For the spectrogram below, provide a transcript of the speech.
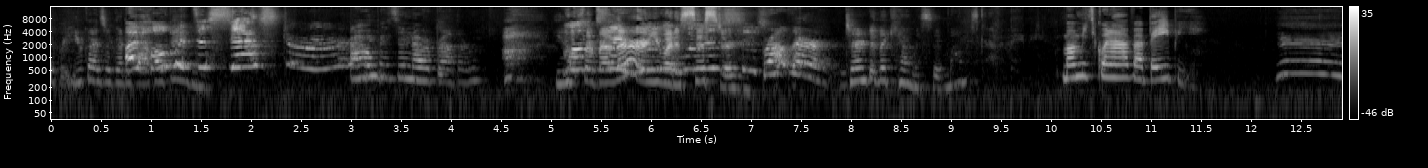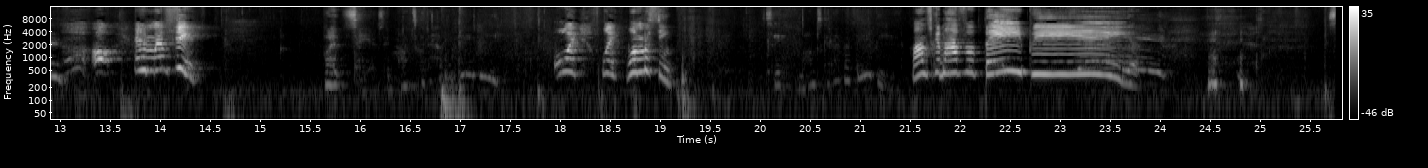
sister, but you guys are gonna I have hope a baby. it's a sister. I hope it's another brother. you hope for a brother or you want a sister? Brother. Turn to the camera. And Say, "Mommy's gonna have a baby." Mommy's gonna have a baby. Yay! Oh, and one thing. What? Say it. "Mom's gonna have a baby." Oh, wait, wait, one more thing. Say, "Mom's gonna have a baby." Mom's gonna have a baby.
